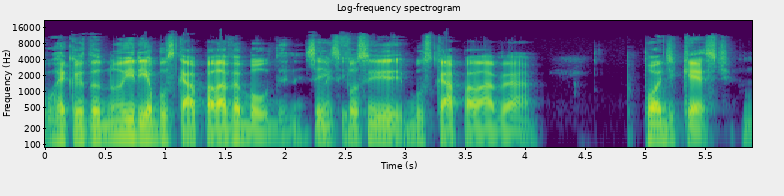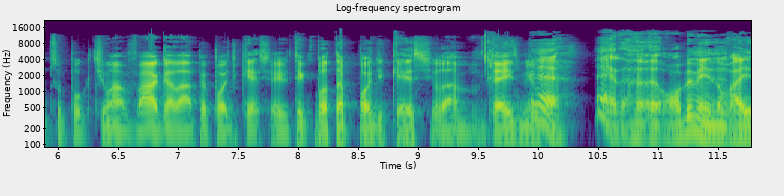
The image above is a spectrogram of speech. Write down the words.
o recrutador não iria buscar a palavra boulder, né? Sim, Mas sim. se fosse buscar a palavra podcast, vamos supor que tinha uma vaga lá para podcast, aí eu tenho que botar podcast lá 10 mil. É, é, é, obviamente, não vai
